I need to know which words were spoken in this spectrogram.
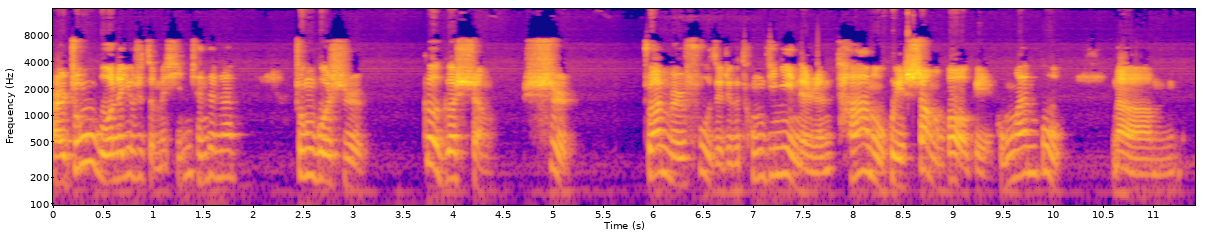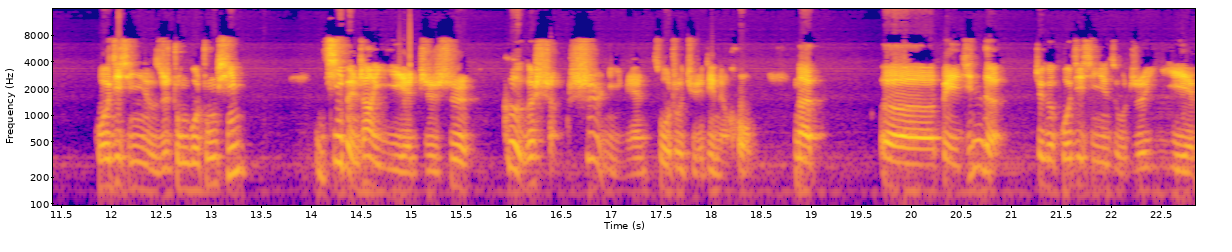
而中国呢又是怎么形成的呢？中国是。各个省市专门负责这个通缉令的人，他们会上报给公安部，那国际刑警组织中国中心，基本上也只是各个省市里面做出决定的后，那呃北京的这个国际刑警组织也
